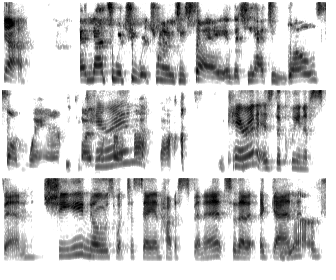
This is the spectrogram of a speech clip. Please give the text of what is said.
Yeah. And that's what you were trying to say is that she had to go somewhere because Karen, Karen is the queen of spin. She knows what to say and how to spin it so that it, again yes.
